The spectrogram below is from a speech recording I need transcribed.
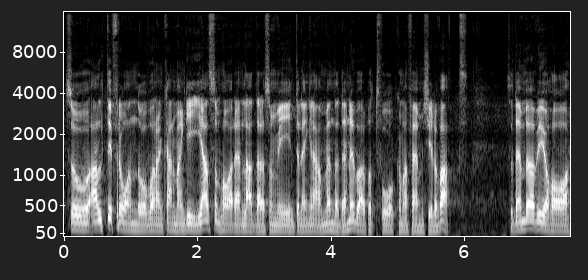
Så allt ifrån då våran Karmangia som har en laddare som vi inte längre använder, den är bara på 2,5 kilowatt. Så den behöver ju ha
